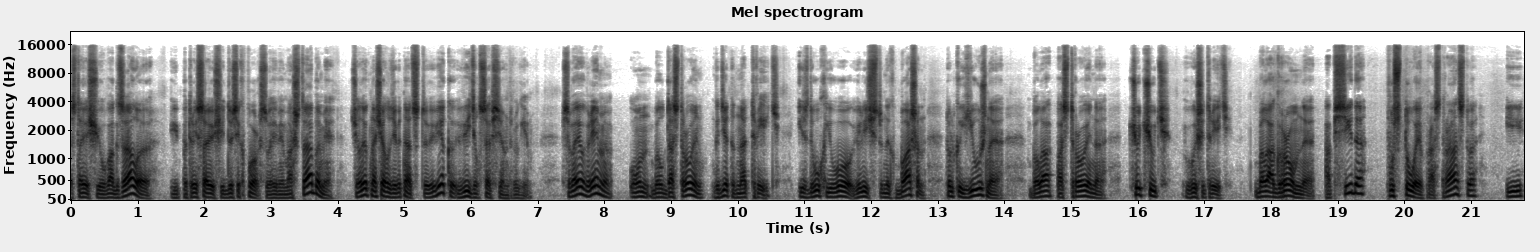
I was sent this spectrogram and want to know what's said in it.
стоящий у вокзала и потрясающий до сих пор своими масштабами, человек начала XIX века видел совсем другим. В свое время он был достроен где-то на треть. Из двух его величественных башен только южная была построена чуть-чуть выше трети. Была огромная апсида, пустое пространство и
